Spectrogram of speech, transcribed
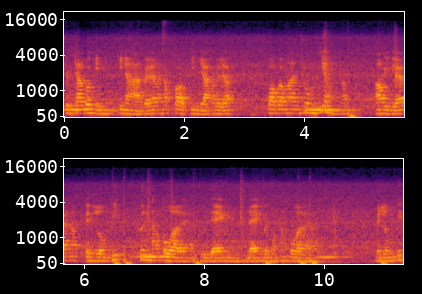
ช่วงเช้าก็กินกินอาหารไปแล้วนะครับ ก็กินยาเข้าไปแล้ว พอประมาณช่วงเที่ยงครับ เอาอีกแล้วนะครับ เป็นลมพิษ ขึ้นทั้งตัวเลยครับคือแดงแดงไปหมดทั้งตัวเลยครับเป็นลมพิษ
